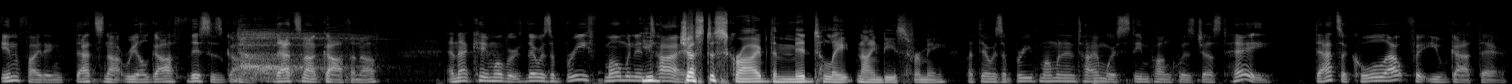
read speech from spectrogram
infighting. That's not real goth. This is goth. That's not goth enough. And that came over. There was a brief moment in You time. just described the mid to late '90s for me. but there was a brief moment in time where steampunk was just, hey, that's a cool outfit you've got there.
